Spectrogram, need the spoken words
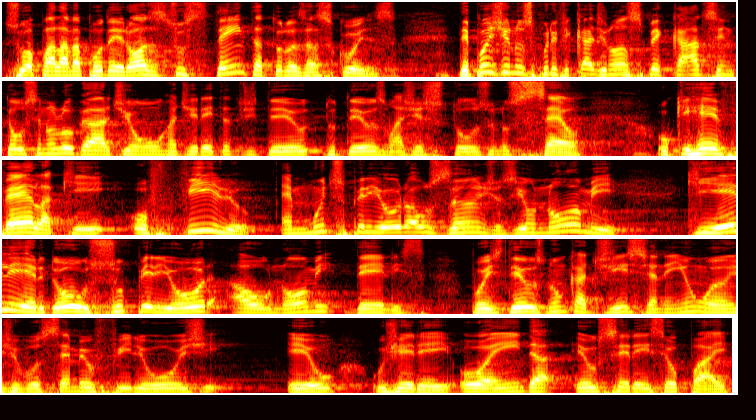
sua palavra poderosa sustenta todas as coisas. Depois de nos purificar de nossos pecados, sentou-se no lugar de honra à direita de Deus, do Deus majestoso no céu, o que revela que o Filho é muito superior aos anjos e o nome que ele herdou superior ao nome deles. Pois Deus nunca disse a nenhum anjo: Você é meu filho, hoje eu o gerei, ou ainda eu serei seu pai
